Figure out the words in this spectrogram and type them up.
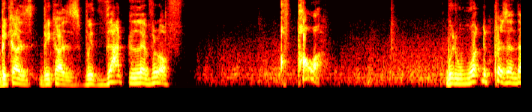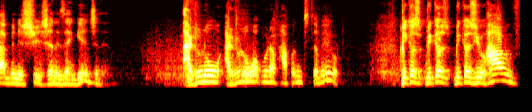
Because, because with that level of, of power, with what the present administration is engaging in, I don't know. I don't know what would have happened to Tobago, because because because you have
